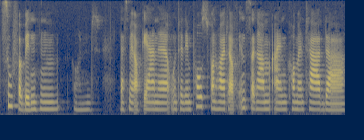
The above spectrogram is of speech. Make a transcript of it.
zu verbinden. Und lass mir auch gerne unter dem Post von heute auf Instagram einen Kommentar da,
